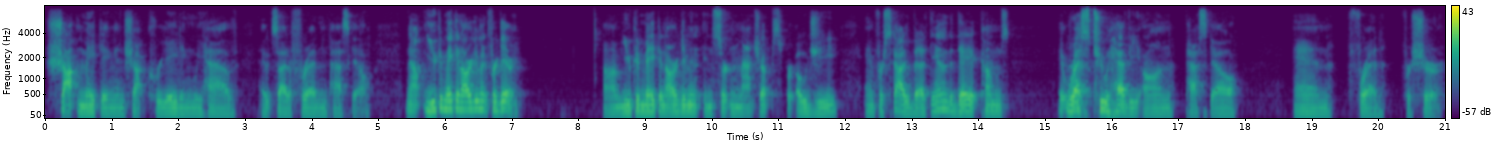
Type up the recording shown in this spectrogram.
shot making and shot creating we have outside of Fred and Pascal. Now you could make an argument for Gary. Um, you could make an argument in certain matchups for OG and for Scotty, but at the end of the day, it comes, it rests too heavy on Pascal and Fred for sure.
